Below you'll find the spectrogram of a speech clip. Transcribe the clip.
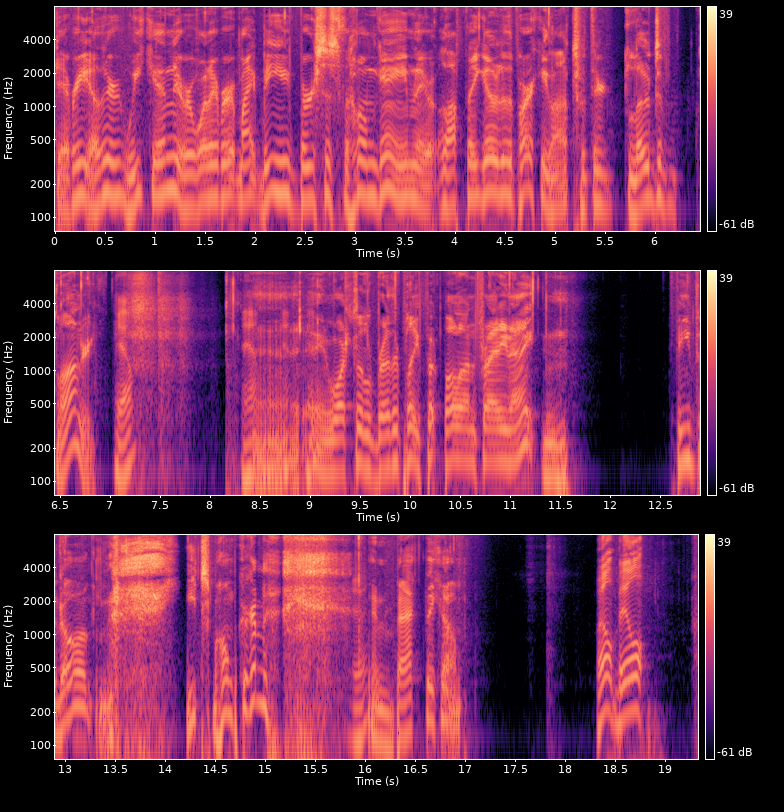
Every other weekend or whatever it might be versus the home game, they off they go to the parking lots with their loads of laundry. Yeah. Yeah. Uh, yeah, yeah. Watch little brother play football on Friday night and feed the dog and eat some home cooking, Yeah. and back they come. Well, Bill,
